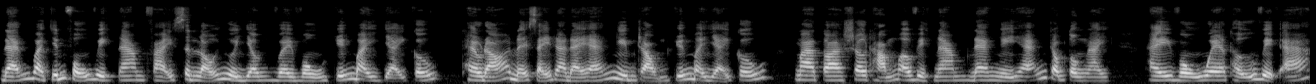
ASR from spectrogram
Đảng và chính phủ Việt Nam phải xin lỗi người dân về vụ chuyến bay giải cứu. Theo đó, để xảy ra đại án nghiêm trọng chuyến bay giải cứu mà tòa sơ thẩm ở Việt Nam đang nghị án trong tuần này, hay vụ que thử Việt Á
